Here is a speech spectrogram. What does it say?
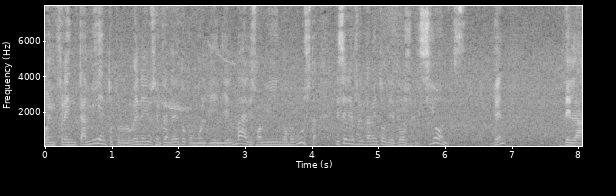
o enfrentamiento, pero lo ven ellos enfrentamiento como el bien y el mal, eso a mí no me gusta. Es el enfrentamiento de dos visiones, ¿ven? De la,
